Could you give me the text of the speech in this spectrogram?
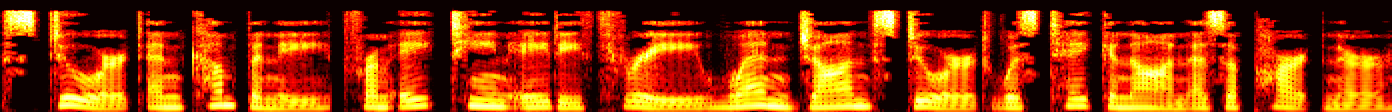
Stuart and Company from 1883 when John Stuart was taken on as a partner.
